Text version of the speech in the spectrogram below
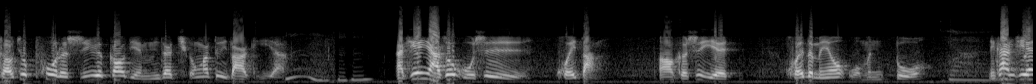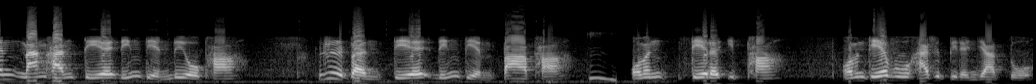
早就破了十月高点，我们在穷啊对大题啊。啊，今天亚洲股市回档，啊，可是也回的没有我们多。你看今天南韩跌零点六趴，日本跌零点八趴，嗯，我们跌了一趴，我们跌幅还是比人家多。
